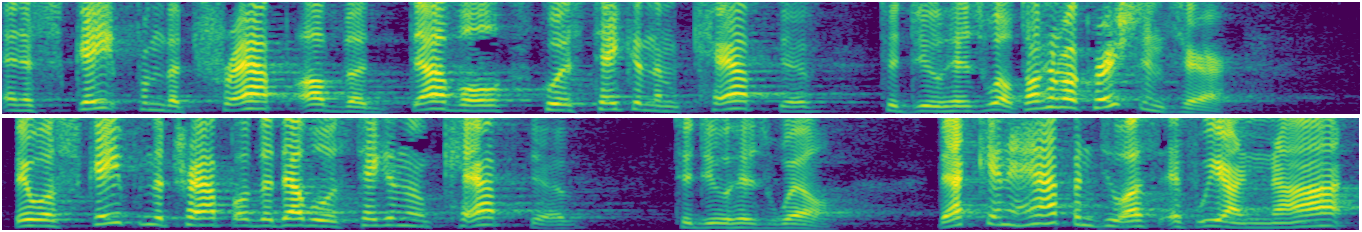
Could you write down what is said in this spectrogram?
and escape from the trap of the devil who has taken them captive to do his will. Talking about Christians here. They will escape from the trap of the devil who has taken them captive to do his will. That can happen to us if we are not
